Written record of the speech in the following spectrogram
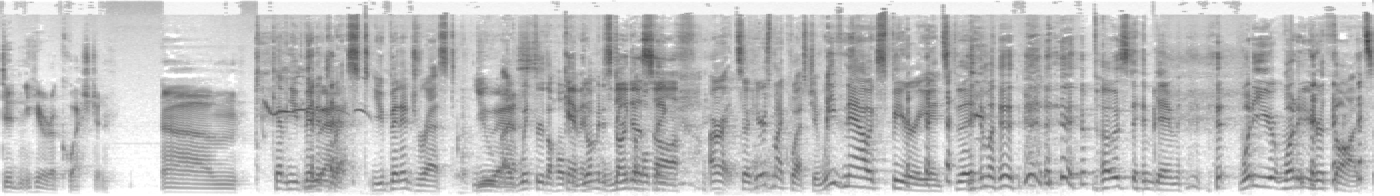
didn't hear a question. Um, Kevin, you've been You asked- addressed. You've been addressed. You, You I went through the whole thing. Kevin, You want me to start the whole us thing? off. All right. So here's my question. We've now experienced the post Endgame. What are your What are your thoughts?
